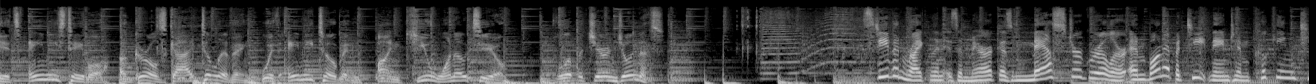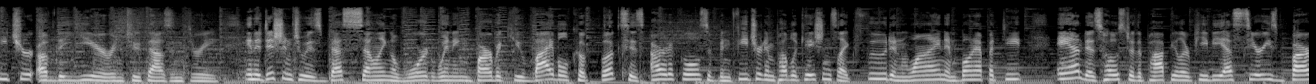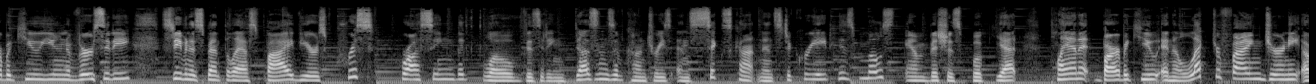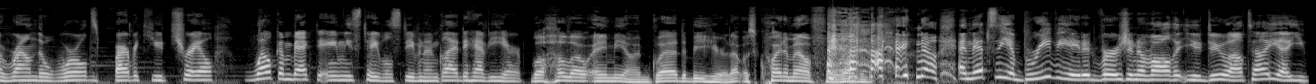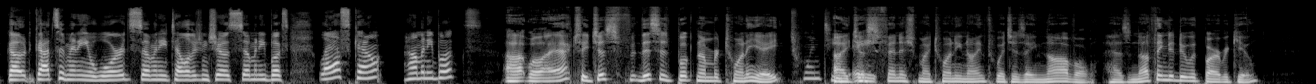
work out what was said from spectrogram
It's Amy's Table, a girl's guide to living with Amy Tobin on Q102. Pull up a chair and join us. Stephen Raichlen is America's master griller, and Bon Appetit named him Cooking Teacher of the Year in 2003. In addition to his best selling, award winning barbecue Bible cookbooks, his articles have been featured in publications like Food and Wine and Bon Appetit, and as host of the popular PBS series Barbecue University. Stephen has spent the last five years crisscrossing the globe, visiting dozens of countries and six continents to create his most ambitious book yet, Planet Barbecue, an electrifying journey around the world's barbecue trail. Welcome back to Amy's Table, Stephen. I'm glad to have you here. Well, hello, Amy. I'm glad to be here. That was quite a mouthful, wasn't it? I know, and that's the abbreviated version of all that you do. I'll tell you, you've got, got so many awards, so many television shows, so many books. Last count, how many books? Uh, well, I actually just, this is book number 28. 28. I just finished my 29th, which is a novel. Has nothing to do with barbecue.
